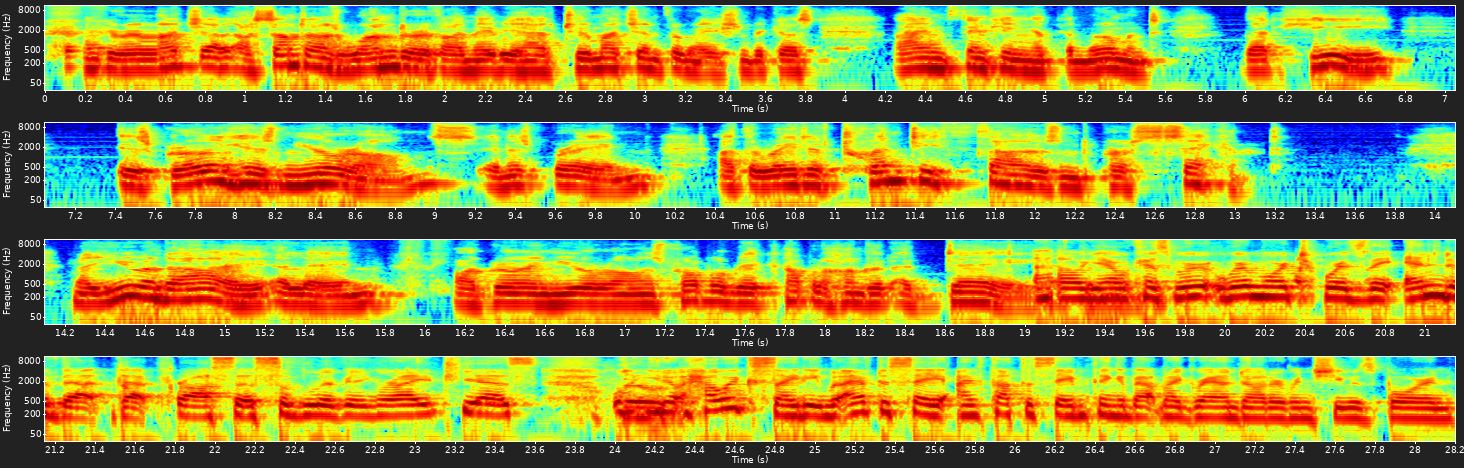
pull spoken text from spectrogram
Uh, thank you very much. I, I, sometimes wonder if I maybe have too much information because I'm thinking at the moment that he is growing his neurons in his brain at the rate of 20,000 per second. Now, you and I, Elaine, are growing neurons probably a couple of hundred a day. Oh, yeah, moment. because we're, we're more towards the end of that, that process of living, right? Yes. Well, so, you know, how exciting. But I have to say, I thought the same thing about my granddaughter when she was born,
